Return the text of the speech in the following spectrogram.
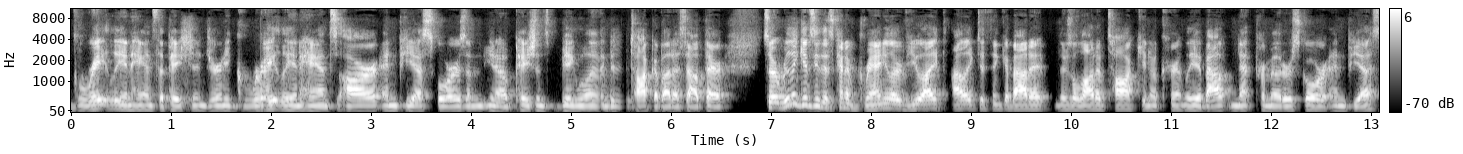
greatly enhance the patient journey, greatly enhance our NPS scores and, you know, patients being willing to talk about us out there. So it really gives you this kind of granular view. I, I like to think about it. There's a lot of talk, you know, currently about net promoter score, NPS.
